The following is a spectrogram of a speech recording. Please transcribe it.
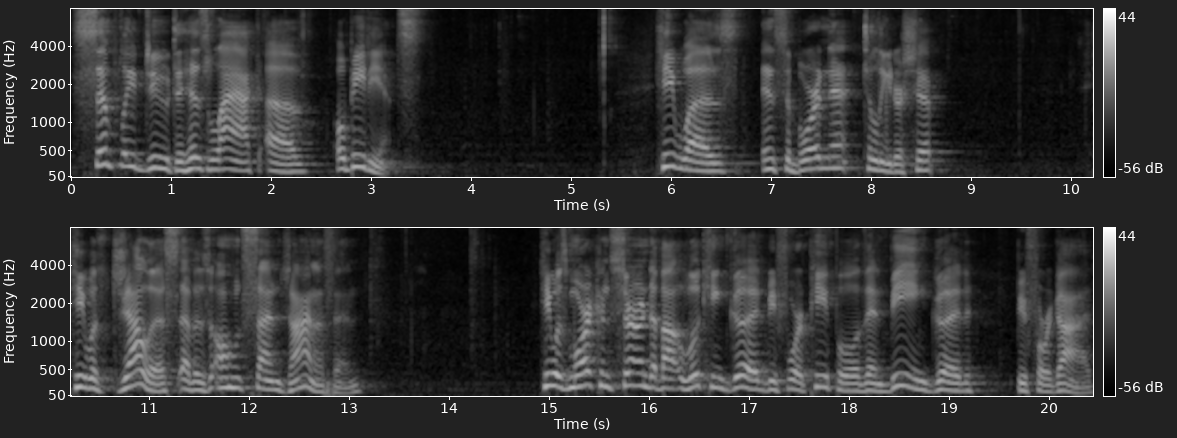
simply due to his lack of obedience. He was insubordinate to leadership, He was jealous of his own son, Jonathan. He was more concerned about looking good before people than being good before God.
